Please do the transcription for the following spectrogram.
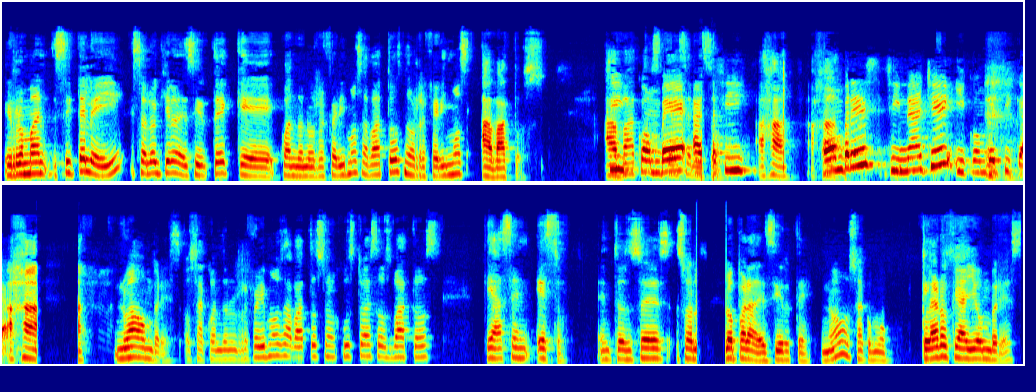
Y Román, sí te leí, solo quiero decirte que cuando nos referimos a vatos, nos referimos a vatos. A sí, con B, así. Ajá, ajá. Hombres sin H y con B chica. Ajá, no a hombres. O sea, cuando nos referimos a vatos, son justo esos vatos que hacen eso. Entonces, solo para decirte, ¿no? O sea, como, claro que hay hombres,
